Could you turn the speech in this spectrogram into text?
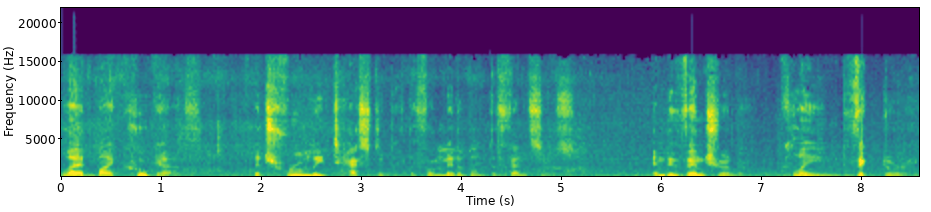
led by Ku'gath, that truly tested the formidable defenses, and eventually claimed victory.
